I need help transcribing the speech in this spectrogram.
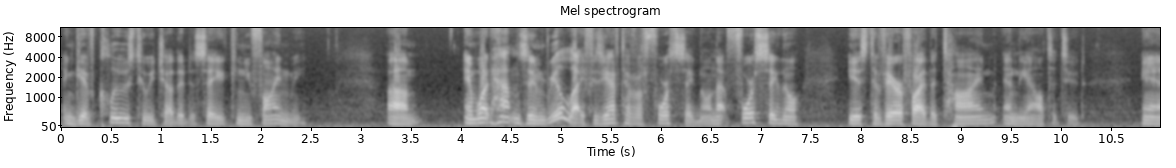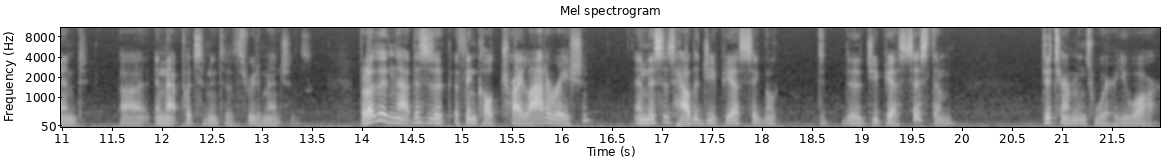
and give clues to each other to say, can you find me? Um, and what happens in real life is you have to have a fourth signal, and that fourth signal is to verify the time and the altitude. And, uh, and that puts it into the three dimensions. But other than that, this is a, a thing called trilateration, and this is how the GPS signal, the GPS system determines where you are.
